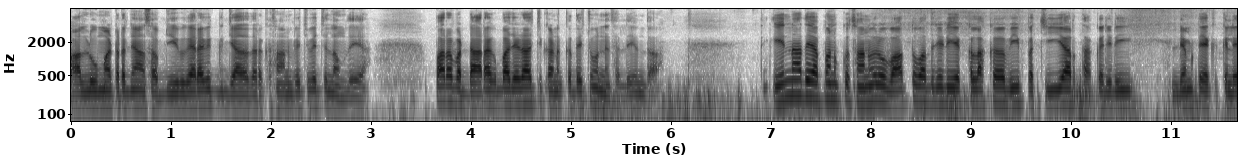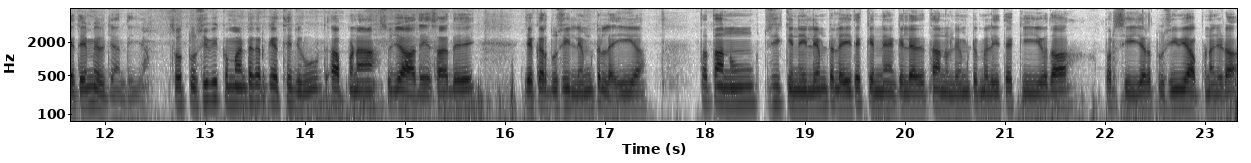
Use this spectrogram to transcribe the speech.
ਆਲੂ, ਮਟਰ ਜਾਂ ਸਬਜ਼ੀ ਵਗੈਰਾ ਵੀ ਜ਼ਿਆਦਾਤਰ ਕਿਸਾਨ ਵਿੱਚ ਵਿੱਚ ਲਾਉਂਦੇ ਆ। ਪਰ ਵੱਡਾ ਰਕਬਾ ਜਿਹੜਾ ਕਣਕ ਤੇ ਝੋਨੇ ਥੱਲੇ ਹੁੰਦਾ। ਤੇ ਇਹਨਾਂ ਤੇ ਆਪਾਂ ਨੂੰ ਕਿਸਾਨ ਵੀਰੋ, ਵੱਧ ਤੋਂ ਵੱਧ ਜਿਹੜੀ 1 ਲੱਖ 20 25000 ਤੱਕ ਜਿਹੜੀ ਲਿਮਟ ਇੱਕ ਕਿੱਲੇ ਤੇ ਮਿਲ ਜਾਂਦੀ ਆ। ਸੋ ਤੁਸੀਂ ਵੀ ਕਮੈਂਟ ਕਰਕੇ ਇੱਥੇ ਜਰੂਰ ਆਪਣਾ ਸੁਝਾਅ ਦੇ ਸਕਦੇ। ਜੇਕਰ ਤੁਸੀਂ ਲਿਮਟ ਲਈ ਆ, ਤਾਂ ਤੁਹਾਨੂੰ ਤੁਸੀਂ ਕਿੰਨੀ ਲਿਮਟ ਲਈ ਤੇ ਕਿੰਨੇ ਕਿੱਲੇ ਤੇ ਤੁਹਾਨੂੰ ਲਿਮਟ ਮਿਲੀ ਤੇ ਕੀ ਉਹਦਾ ਪ੍ਰੋਸੀਜਰ ਤੁਸੀਂ ਵੀ ਆਪਣਾ ਜਿਹੜਾ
